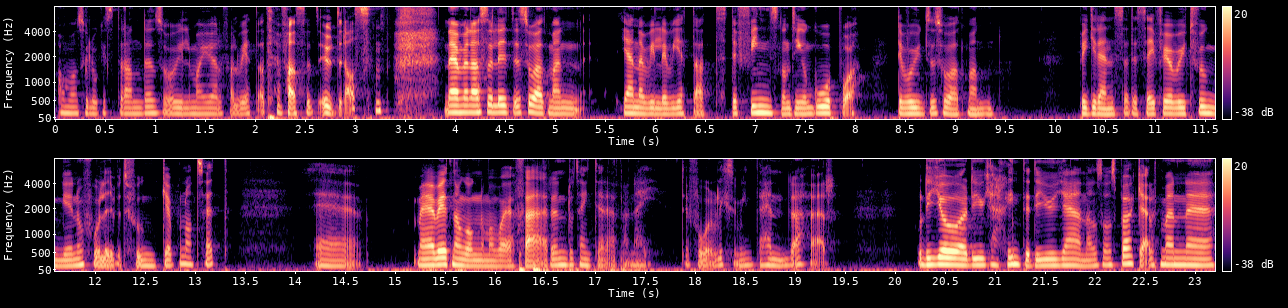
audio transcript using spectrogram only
om man skulle åka till stranden så ville man ju i alla fall veta att det fanns ett utedass. Nej men alltså lite så att man gärna ville veta att det finns någonting att gå på. Det var ju inte så att man begränsade sig, för jag var ju tvungen att få livet att funka på något sätt. Eh, men jag vet någon gång när man var i affären, då tänkte jag att nej, det får liksom inte hända här. Och det gör det ju kanske inte, det är ju hjärnan som spökar. Men eh,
